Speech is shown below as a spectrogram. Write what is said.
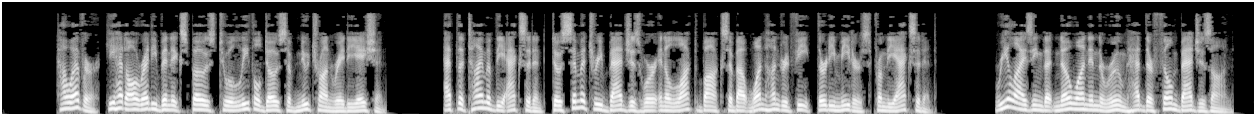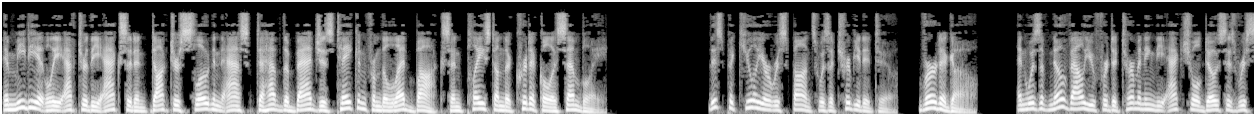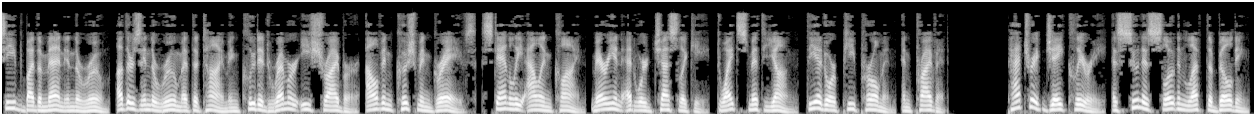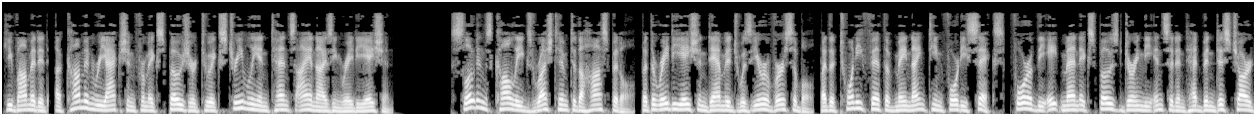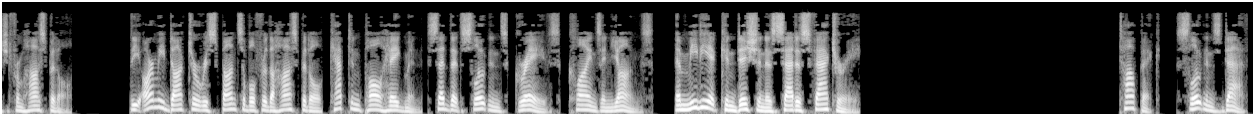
However, he had already been exposed to a lethal dose of neutron radiation. At the time of the accident, dosimetry badges were in a locked box about 100 feet 30 meters from the accident. Realizing that no one in the room had their film badges on, Immediately after the accident Dr. Slotin asked to have the badges taken from the lead box and placed on the critical assembly. This peculiar response was attributed to vertigo and was of no value for determining the actual doses received by the men in the room. Others in the room at the time included Raemer E. Schreiber, Alvin Cushman Graves, Stanley Allen Klein, Marion Edward Cieslicki, Dwight Smith Young, Theodore P. Perlman, and Private. Patrick J. Cleary, as soon as Slotin left the building, he vomited, a common reaction from exposure to extremely intense ionizing radiation. Slotin's colleagues rushed him to the hospital, but the radiation damage was irreversible. By the 25th of May 1946, four of the eight men exposed during the incident had been discharged from hospital. The Army doctor responsible for the hospital, Captain Paul Hagman, said that Slotin's, Graves, Klein's and Young's immediate condition is satisfactory. Slotin's death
